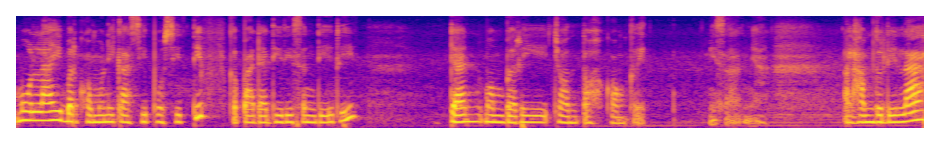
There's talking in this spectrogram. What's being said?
mulai berkomunikasi positif kepada diri sendiri dan memberi contoh konkret. Misalnya, alhamdulillah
